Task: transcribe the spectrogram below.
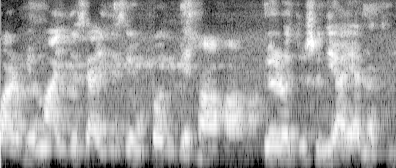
પાડ બેનો આવી જશે આવી જશે એવું કરું હા હા હા. પેડ હજુ સુધી આયા નથી.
